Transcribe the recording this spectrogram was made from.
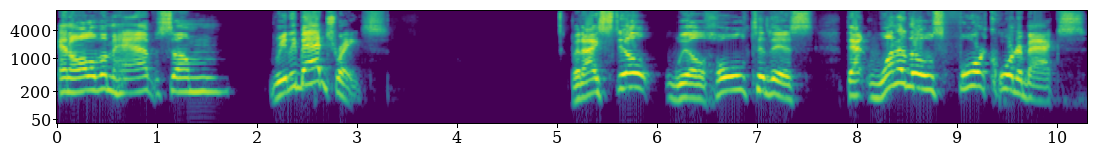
And all of them have some really bad traits. But I still will hold to this that one of those four quarterbacks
